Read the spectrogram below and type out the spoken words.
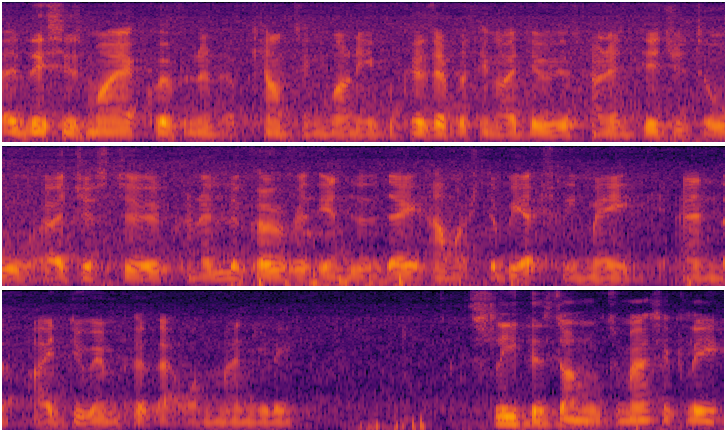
uh, this is my equivalent of counting money because everything I do is kind of digital, uh, just to kind of look over at the end of the day how much did we actually make, and I do input that one manually. Sleep is done automatically.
